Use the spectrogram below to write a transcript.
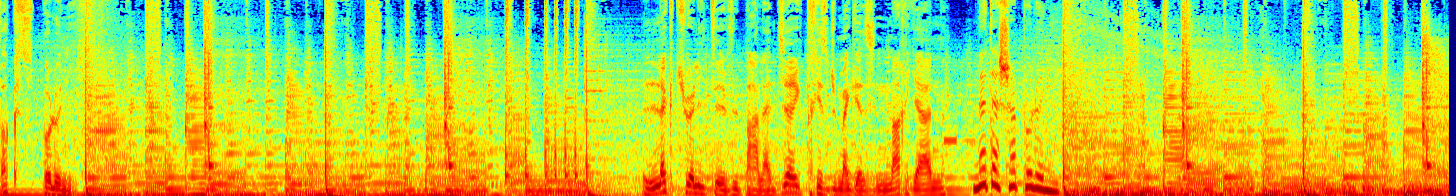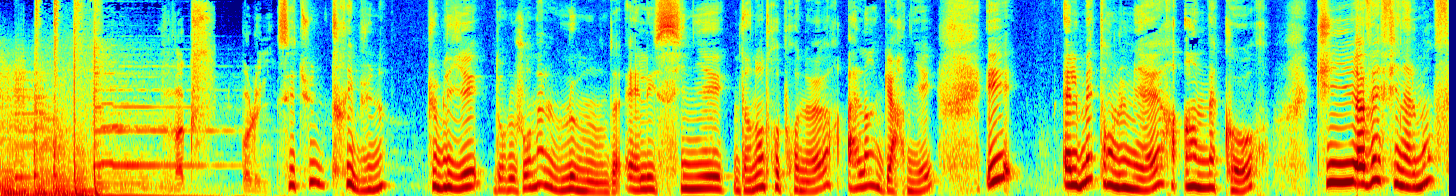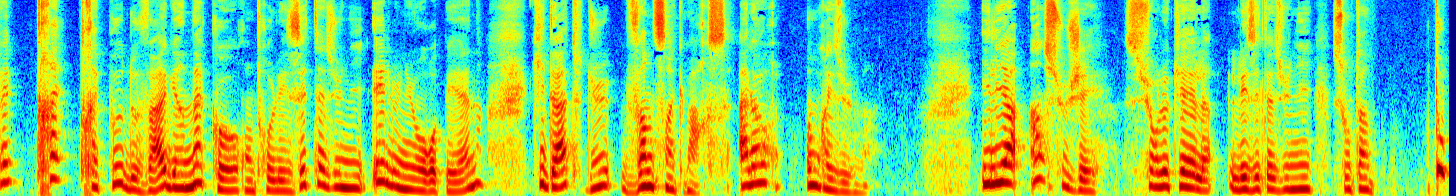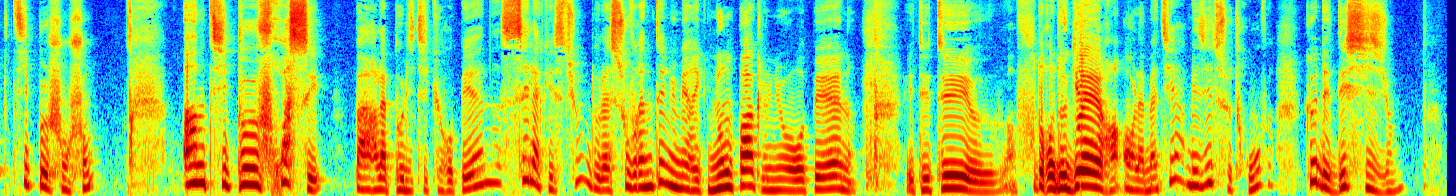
Vox Polony. L'actualité vue par la directrice du magazine Marianne, Natacha Polony. Vox Polony. C'est une tribune publiée dans le journal Le Monde. Elle est signée d'un entrepreneur, Alain Garnier, et elle met en lumière un accord qui avait finalement fait très très peu de vagues, un accord entre les États-Unis et l'Union européenne qui date du 25 mars. Alors, on résume. Il y a un sujet sur lequel les États-Unis sont un tout petit peu chonchons, un petit peu froissés par la politique européenne, c'est la question de la souveraineté numérique. Non pas que l'Union européenne ait été euh, un foudre de guerre en la matière, mais il se trouve que des décisions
